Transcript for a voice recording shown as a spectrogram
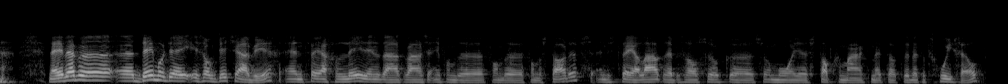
nee, we hebben uh, Demo Day is ook dit jaar weer. En twee jaar geleden inderdaad waren ze een van de, van de, van de start-ups. En dus twee jaar later hebben ze al zo'n zo mooie stap gemaakt met dat, met het groeigeld.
